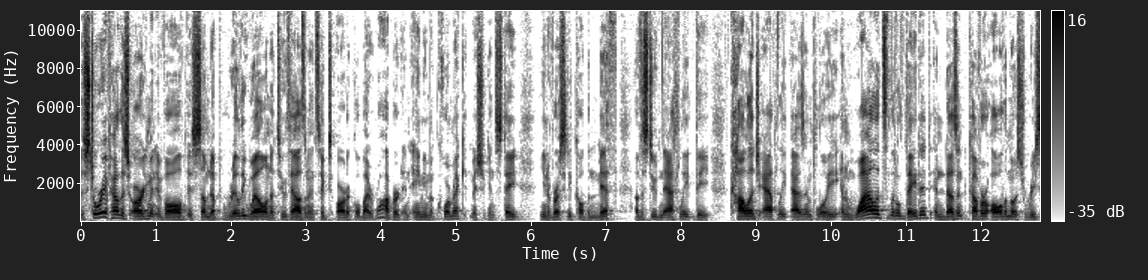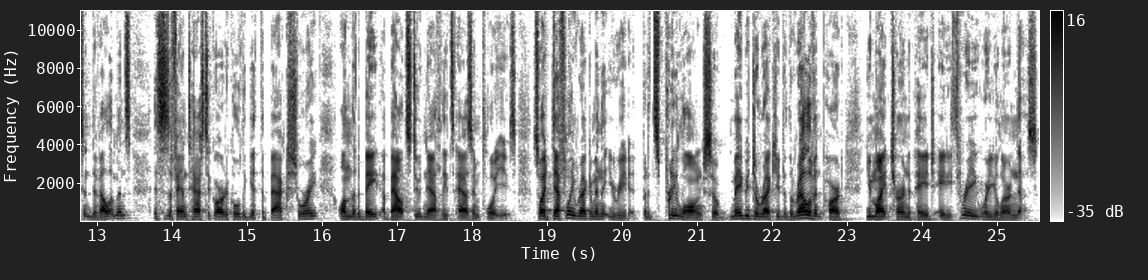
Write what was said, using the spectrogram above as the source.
The story of how this argument evolved is summed up really well in a 2006 article by Robert and Amy McCormick at Michigan State University called The Myth of the Student Athlete, the College Athlete as Employee. And while it's a little dated and doesn't cover all the most recent developments, this is a fantastic article to get the backstory on the debate about student athletes as employees. So I definitely recommend that you read it, but it's pretty long, so maybe direct you to the relevant part. You might turn to page 83 where you learn this.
